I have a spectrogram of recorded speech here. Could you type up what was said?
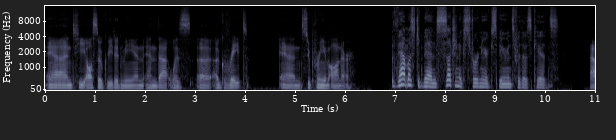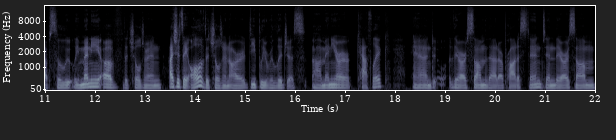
and he also greeted me, and, and that was a, a great and supreme honor. That must have been such an extraordinary experience for those kids. Absolutely. Many of the children, I should say all of the children, are deeply religious. Uh, many are Catholic, and there are some that are Protestant, and there are some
